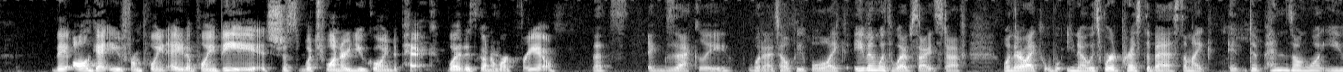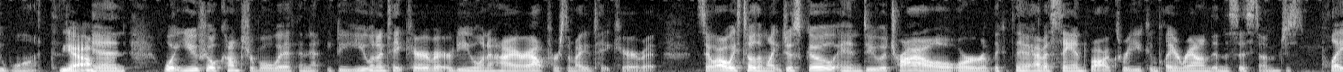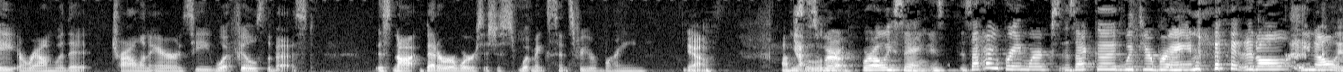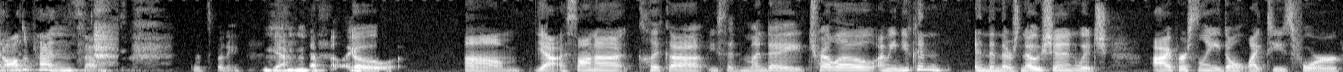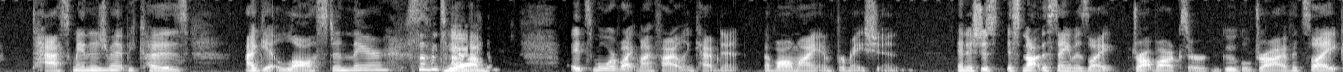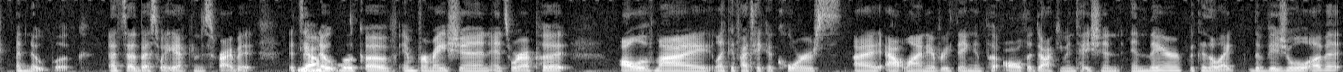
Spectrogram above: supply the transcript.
They all get you from point a to point b. It's just which one are you going to pick? What is going to work for you? That's exactly what I tell people. Like, even with website stuff, when they're like, you know, is WordPress the best? I'm like, it depends on what you want. Yeah. And what you feel comfortable with. And do you want to take care of it or do you want to hire out for somebody to take care of it? So I always tell them, like, just go and do a trial or like if they have a sandbox where you can play around in the system, just play around with it, trial and error, and see what feels the best. It's not better or worse. It's just what makes sense for your brain. Yeah. Absolutely. Yes, we're we're always saying, is is that how your brain works? Is that good with your brain? it all, you know, it all depends. So that's funny. Yeah, definitely. So um yeah, Asana, ClickUp, you said Monday, Trello. I mean, you can and then there's Notion, which I personally don't like to use for task management because I get lost in there sometimes. Yeah. It's more of like my filing cabinet of all my information and it's just it's not the same as like Dropbox or Google Drive. It's like a notebook. That's the best way I can describe it. It's yeah. a notebook of information. It's where I put all of my like if I take a course, I outline everything and put all the documentation in there because I like the visual of it.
